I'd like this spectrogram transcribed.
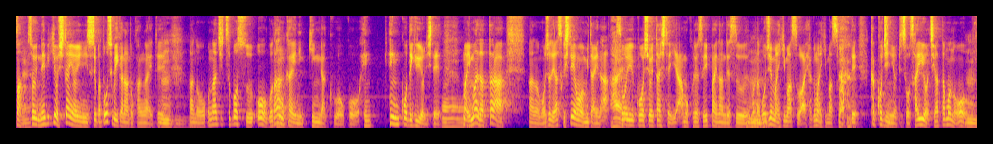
まあ、そういう値引きをしないようにすればどうすればいいかなと考えて、うんうんうん、あの同じ坪数を5段階に金額をこう変、はい変更できるようにして、まあ、今までだったらあのもうちょっと安くしてよみたいな、はい、そういう交渉に対して「いやもうこれは精一杯なんです、うん、まだ50万引きますわ100万引きますわ」って各個人によってそう採用は違ったものを、うん、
